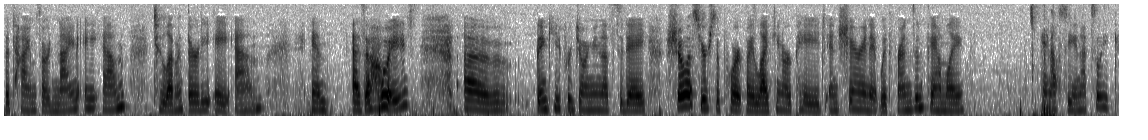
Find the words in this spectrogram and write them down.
the times are 9 a.m. to 11.30 a.m. And as always, uh, Thank you for joining us today. Show us your support by liking our page and sharing it with friends and family. And I'll see you next week.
